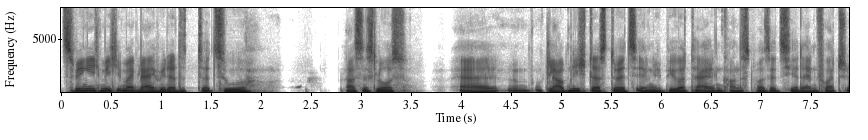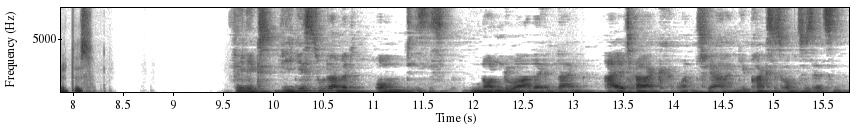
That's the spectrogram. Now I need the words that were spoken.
zwinge ich mich immer gleich wieder dazu, lass es los. Äh, glaub nicht, dass du jetzt irgendwie beurteilen kannst, was jetzt hier dein Fortschritt ist. Felix, wie gehst du damit um, dieses Non-Duale in deinen Alltag und ja, in die Praxis umzusetzen?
